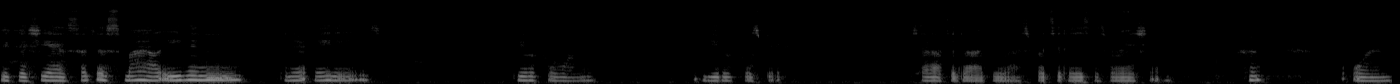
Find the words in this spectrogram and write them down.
because she has such a smile, even in her 80s. Beautiful woman, beautiful spirit. Shout out to Dorothy West for today's inspiration. One.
